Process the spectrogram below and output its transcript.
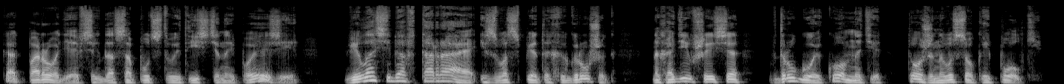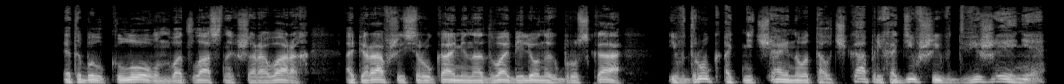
как пародия всегда сопутствует истинной поэзии, вела себя вторая из воспетых игрушек, находившаяся в другой комнате, тоже на высокой полке. Это был клоун в атласных шароварах, опиравшийся руками на два беленых бруска и вдруг от нечаянного толчка приходивший в движение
